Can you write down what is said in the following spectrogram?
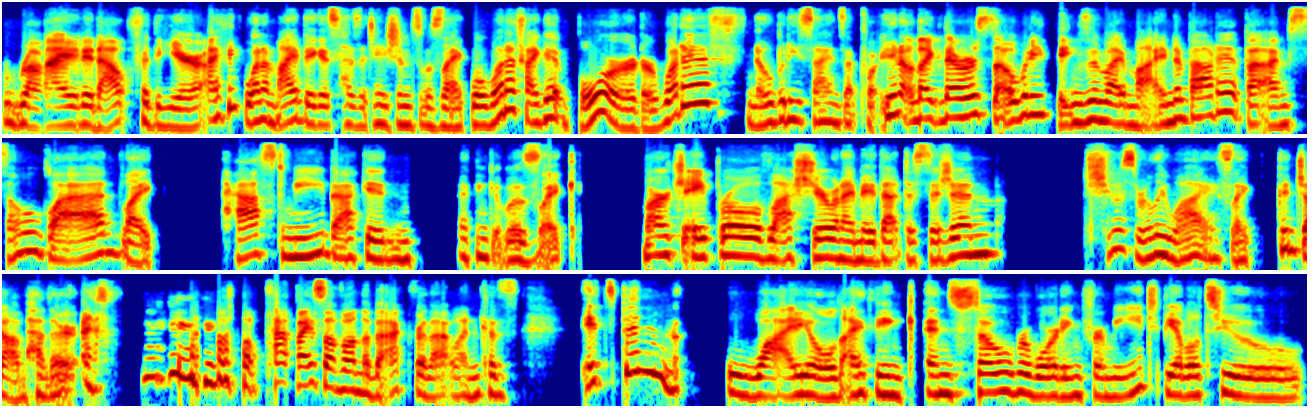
ride it out for the year. I think one of my biggest hesitations was like, well, what if I get bored or what if nobody signs up for, you know, like there were so many things in my mind about it, but I'm so glad like past me back in, I think it was like March, April of last year when I made that decision, she was really wise. Like, good job, Heather. I'll pat myself on the back for that one because it's been wild, I think, and so rewarding for me to be able to,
